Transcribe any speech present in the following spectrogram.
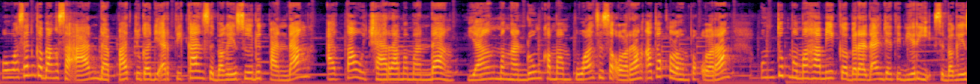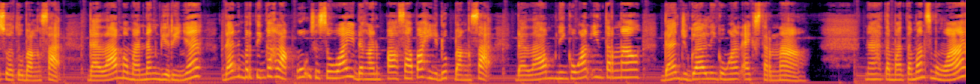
Wawasan kebangsaan dapat juga diartikan sebagai sudut pandang atau cara memandang yang mengandung kemampuan seseorang atau kelompok orang untuk memahami keberadaan jati diri sebagai suatu bangsa dalam memandang dirinya dan bertingkah laku sesuai dengan falsafah hidup bangsa dalam lingkungan internal dan juga lingkungan eksternal. Nah, teman-teman semua,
